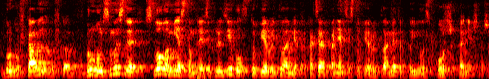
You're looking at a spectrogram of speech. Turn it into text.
грубо, в, кавы, в, в грубом смысле, слово местом для этих людей был 101 километр. Хотя понятие 101 километр появилось позже, конечно же.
